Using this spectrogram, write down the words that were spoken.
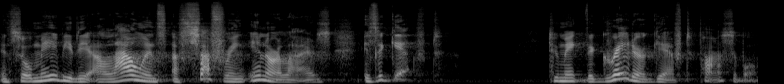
And so maybe the allowance of suffering in our lives is a gift to make the greater gift possible.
